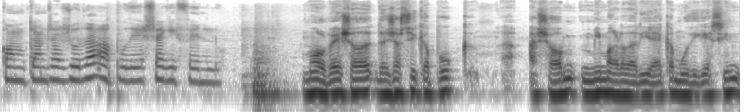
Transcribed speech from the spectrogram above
com que ens ajuda a poder seguir fent-lo. Molt bé, això de jo sí que puc, això a mi m'agradaria eh, que m'ho diguessin,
